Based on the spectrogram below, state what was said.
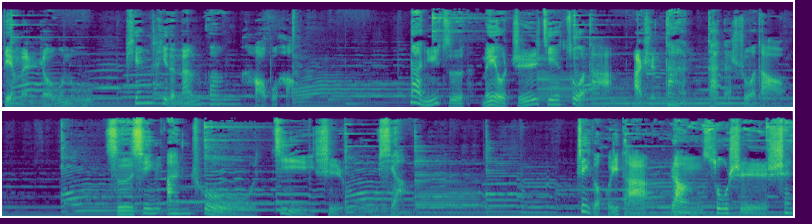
便问柔奴：“偏僻的南方好不好？”那女子没有直接作答，而是淡淡的说道：“此心安处即是吾乡。”这个回答让苏轼深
